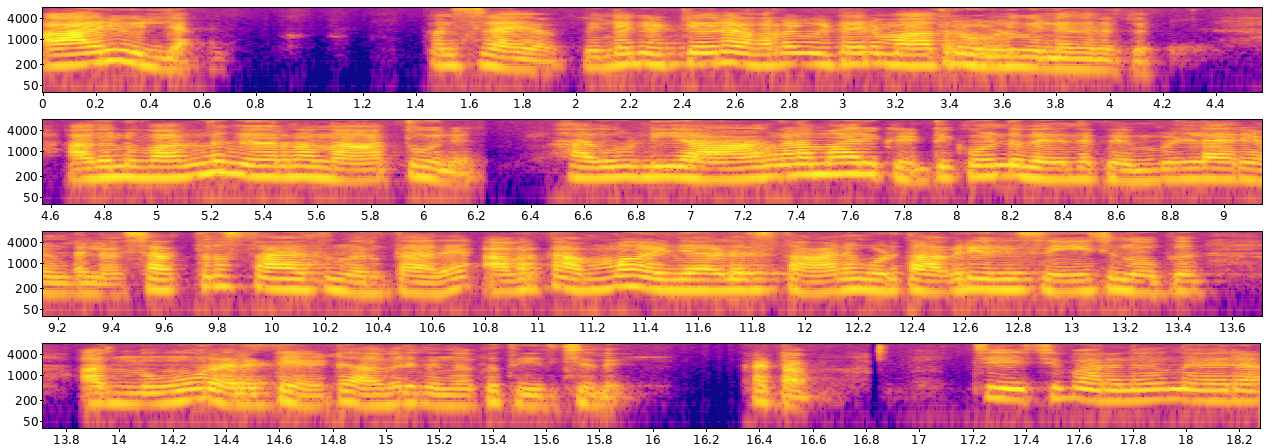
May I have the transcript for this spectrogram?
ആരുമില്ല. മനസ്സിലായോ? പിന്നെ കെട്ടിയവരും അവരുടെ വീട്ടുകാരും മാത്രമേ ഉള്ളൂ പിന്നെ നിനക്ക്. അതുകൊണ്ട് വന്നു കയറുന്ന നാത്തൂന് അതുകൊണ്ട് ഈ ആങ്ങളമാര് കെട്ടിക്കൊണ്ട് വരുന്ന പെൺപിള്ളേരെ ഉണ്ടല്ലോ ശത്രു സ്ഥാനത്ത് നിർത്താതെ അവർക്ക് അമ്മ കഴിഞ്ഞാലുള്ള ഒരു സ്ഥാനം കൊടുത്ത് അവരെ ഒന്ന് സ്നേഹിച്ചു നോക്ക്. അത് നൂറിരട്ടിയായിട്ട് അവർ നിങ്ങൾക്ക് തിരിച്ചു തരും. കേട്ടോ? ചേച്ചി പറഞ്ഞത് നേരാ.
